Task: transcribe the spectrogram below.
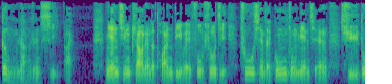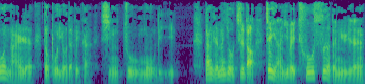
更让人喜爱。年轻漂亮的团地委副书记出现在公众面前，许多男人都不由得对他行注目礼。当人们又知道这样一位出色的女人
